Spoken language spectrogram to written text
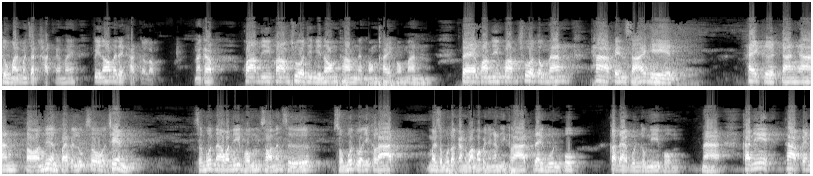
ตัวมันมันจะขัดกันไหมพี่น้องไม่ได้ขัดกันหรอก นะครับ ความดีความชั่วที่พี่น้องทำเนี่ยของใครของมัน แต่ความดีความชั่วตรงนั้น ถ้าเป็นสาเหตุ ให้เกิดการงานต่อเนื่องไปเป็นลูกโซ่ เช่น สมมตินะวันนี้ผมสอนหนังสือ สมมุติว่าอิคลาสไม่สมมติละกันหวังว่าเป็นอย่างนั้นอิคลาสได้บุญปุ๊บก็ได้บุญตรงนี้ผมนะคราวนี้ถ้าเป็น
